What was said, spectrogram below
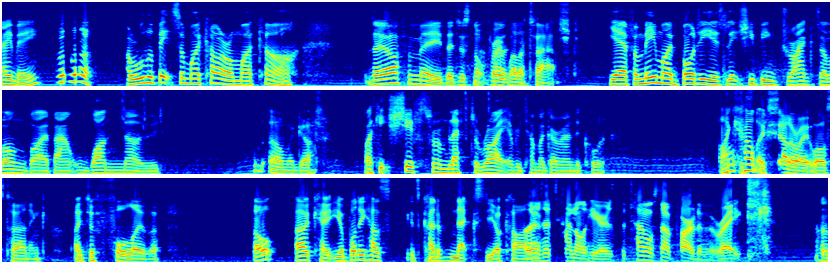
Amy, are all the bits of my car on my car? They are for me. They're just not very oh. well attached. Yeah, for me, my body is literally being dragged along by about one node. Oh my god. Like it shifts from left to right every time I go around a corner. I Oh. can't accelerate whilst turning. I just fall over. Oh, okay. Your body has it's kind of next to your car. Oh, there's a tunnel here. The tunnel's not part of it, right? Don't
